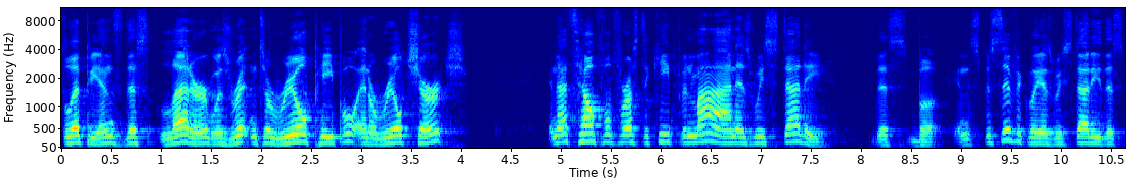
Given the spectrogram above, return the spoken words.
Philippians, this letter was written to real people in a real church. And that's helpful for us to keep in mind as we study this book, and specifically as we study this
